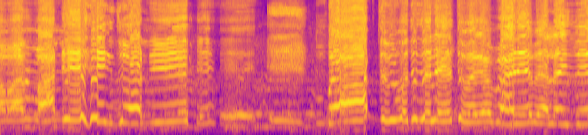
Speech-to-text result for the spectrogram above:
আমার মানিক, জনি। বাপ, তুমি বলতে চলে তোমাকে মারিয়ে ফেলাইছে।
